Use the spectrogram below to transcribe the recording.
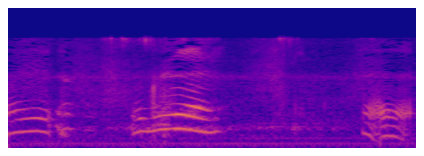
哎呀哎哎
